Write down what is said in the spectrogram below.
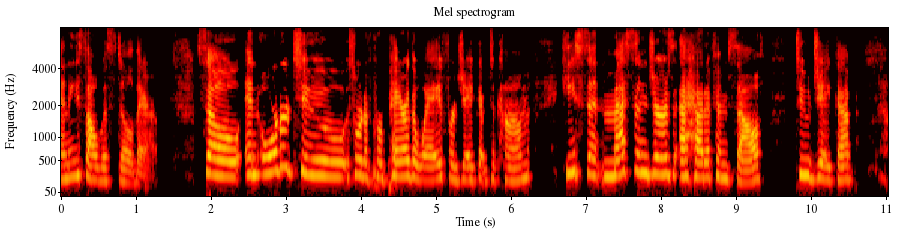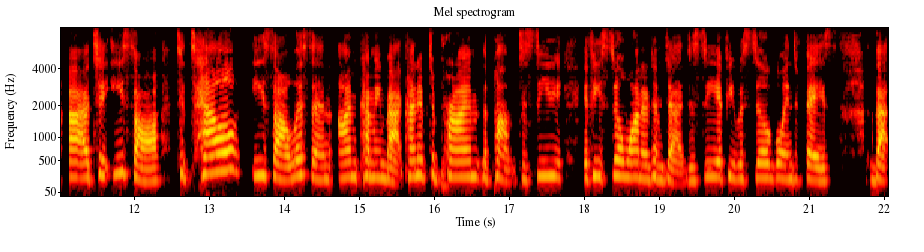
and Esau was still there. So, in order to sort of prepare the way for Jacob to come, he sent messengers ahead of himself to Jacob, uh, to Esau, to tell Esau, listen, I'm coming back, kind of to prime the pump, to see if he still wanted him dead, to see if he was still going to face that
